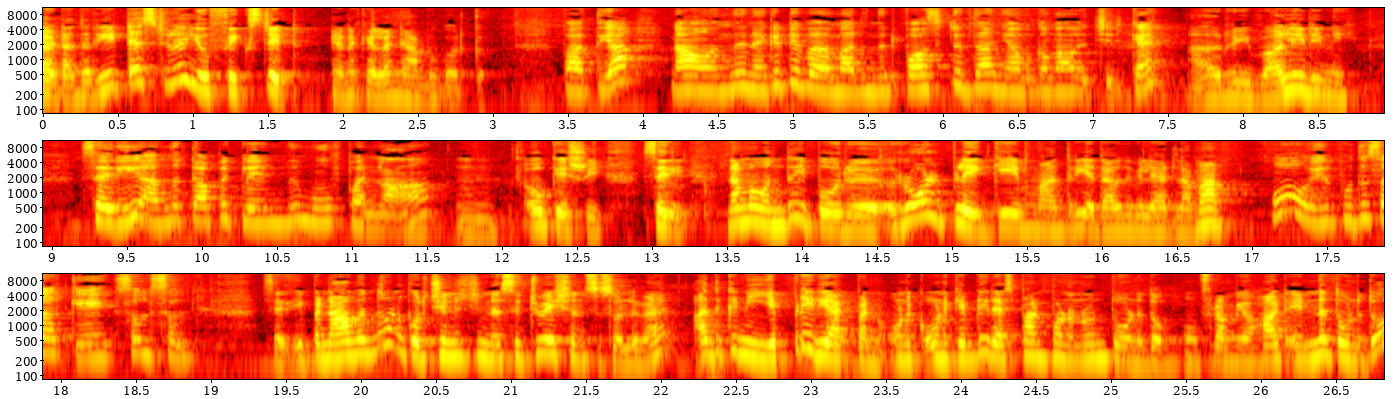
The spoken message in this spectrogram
பட் அதை ரீடெஸ்ட்டில் யூ ஃபிக்ஸ்ட் இட் எனக்கு எல்லாம் ஞாபகம் இருக்கு. பாத்தியா? நான் வந்து நெகட்டிவை மறந்துட்டு பாசிட்டிவ் தான் ஞாபகமாக வச்சுருக்கேன். அறிவாளிடி நீ. சரி அந்த டாபிக்லேருந்து மூவ் பண்ணலாம். ஓகே ஸ்ரீ. சரி நம்ம வந்து இப்போ ஒரு ரோல் ப்ளே கேம் மாதிரி ஏதாவது விளையாடலாமா? ஓ இது புதுசாக இருக்கே. சொல் சொல். சரி இப்போ நான் வந்து உனக்கு ஒரு சின்ன சின்ன சுச்சுவேஷன்ஸ் சொல்லுவேன். அதுக்கு நீ எப்படி ரியாக்ட் பண்ணும் உனக்கு உனக்கு எப்படி ரெஸ்பாண்ட் பண்ணணும்னு தோணுதோ? ஃப்ரம் யோர் ஹார்ட் என்ன தோணுதோ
